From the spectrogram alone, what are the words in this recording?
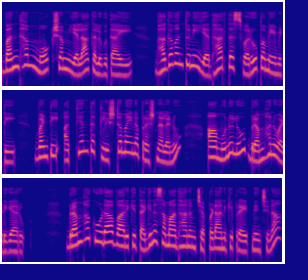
బంధం మోక్షం ఎలా కలుగుతాయి? భగవంతుని యథార్థ స్వరూపమేమిటి? వంటి అత్యంత క్లిష్టమైన ప్రశ్నలను ఆ మునులు బ్రహ్మను అడిగారు. బ్రహ్మ కూడా వారికి తగిన సమాధానం చెప్పడానికి ప్రయత్నించినా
